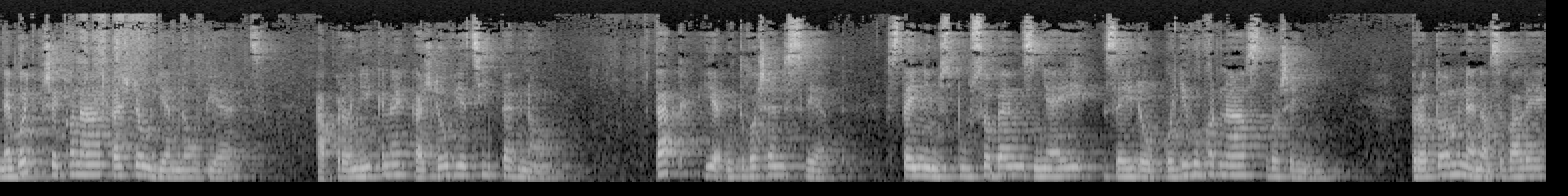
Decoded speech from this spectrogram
neboť překoná každou jemnou věc a pronikne každou věcí pevnou. Tak je utvořen svět. Stejným způsobem z něj zejdou podivuhodná stvoření. Proto mne nazvali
